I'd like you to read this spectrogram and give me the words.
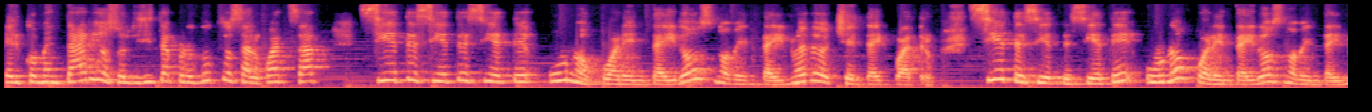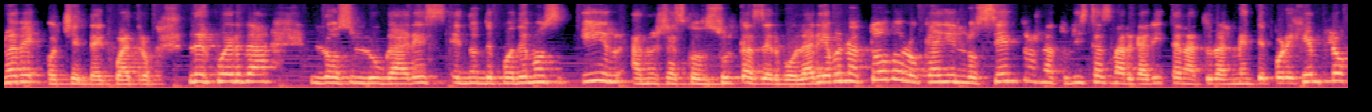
el comentario, solicita productos al WhatsApp 777 142 99 84 777 142 99 84. Recuerda los lugares en donde podemos ir a nuestras consultas de herbolaria, bueno, a todo lo que hay en los centros naturistas Margarita naturalmente. Por ejemplo,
